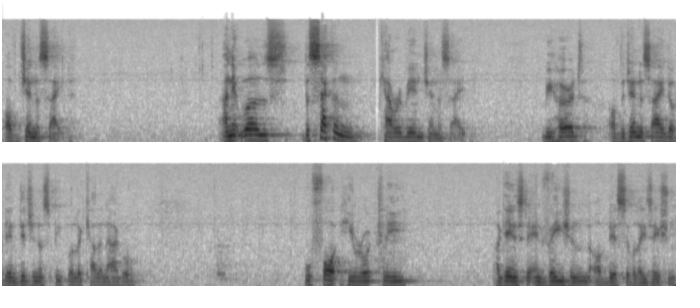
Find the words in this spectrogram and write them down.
of genocide. And it was the second Caribbean genocide. We heard of the genocide of the indigenous people of Kalinago who fought heroically against the invasion of their civilization.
